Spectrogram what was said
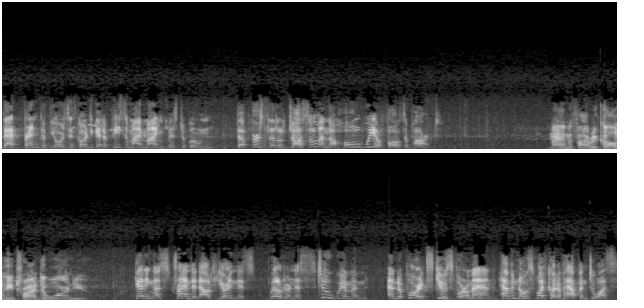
That friend of yours is going to get a piece of my mind, Mr. Boone. The first little jostle and the whole wheel falls apart. Ma'am, if I recall, he tried to warn you. Getting us stranded out here in this wilderness, two women, and a poor excuse for a man. Heaven knows what could have happened to us.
